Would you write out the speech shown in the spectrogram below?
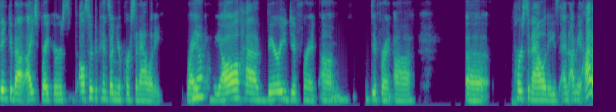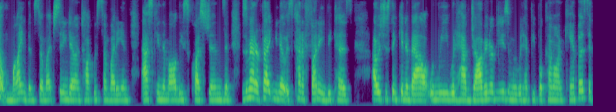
think about icebreakers also depends on your personality right? Yeah. we all have very different um, different uh, uh, personalities and i mean i don't mind them so much sitting down and talk with somebody and asking them all these questions and as a matter of fact you know it's kind of funny because I was just thinking about when we would have job interviews and we would have people come on campus. And,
